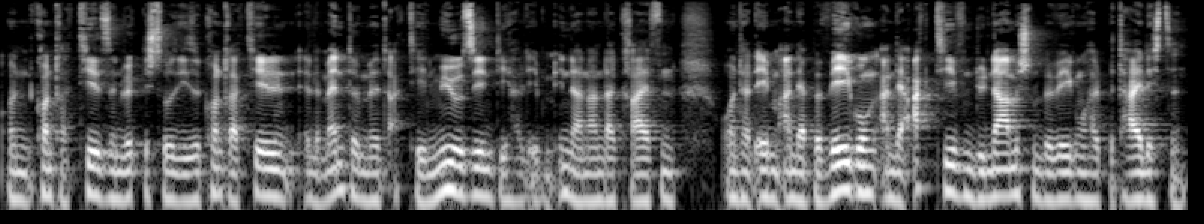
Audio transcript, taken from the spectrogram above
Und kontraktil sind wirklich so diese kontraktilen Elemente mit aktilen Myosin, die halt eben ineinander greifen und halt eben an der Bewegung, an der aktiven, dynamischen Bewegung halt beteiligt sind.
